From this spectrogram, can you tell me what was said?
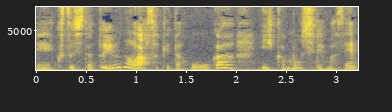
えー靴下というのは避けた方がいいかもしれません。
